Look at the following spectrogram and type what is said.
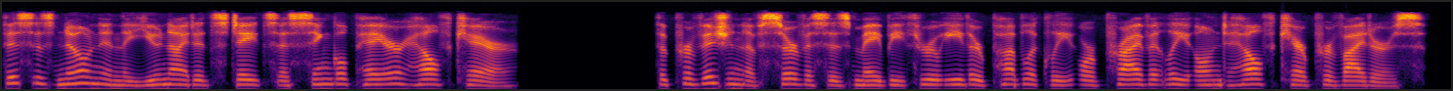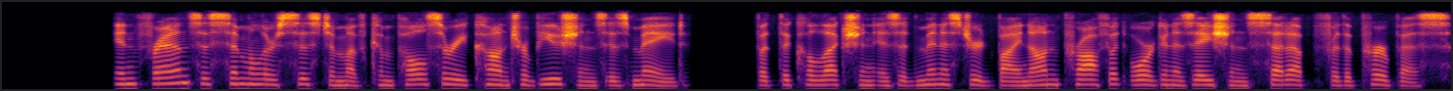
This is known in the United States as single-payer health care. The provision of services may be through either publicly or privately owned healthcare providers. In France a similar system of compulsory contributions is made, but the collection is administered by non-profit organizations set up for the purpose.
